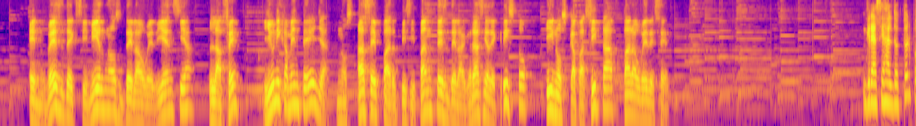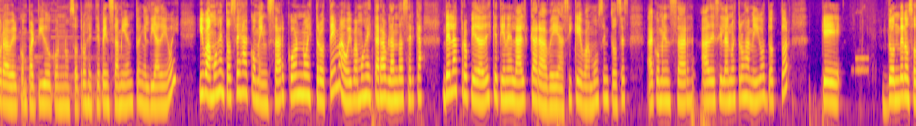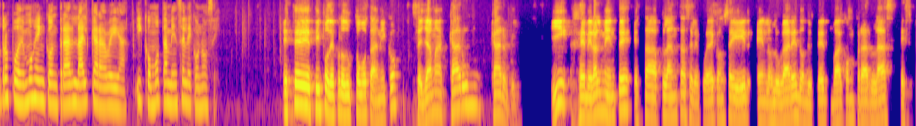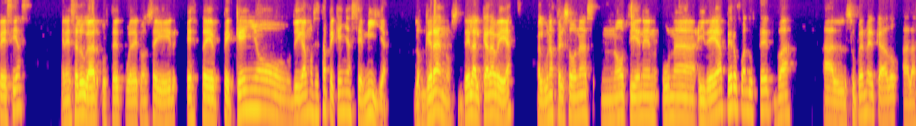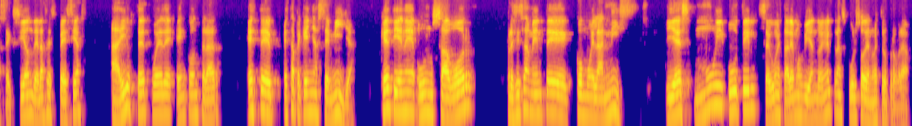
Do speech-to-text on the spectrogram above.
En vez de eximirnos de la obediencia, la fe, y únicamente ella nos hace participantes de la gracia de Cristo y nos capacita para obedecer. Gracias al doctor por haber compartido con nosotros este pensamiento en el día de hoy. Y vamos entonces a comenzar con nuestro tema. Hoy vamos a estar hablando acerca de las propiedades que tiene la alcarabea. Así que vamos entonces a comenzar a decirle a nuestros amigos, doctor, que dónde nosotros podemos encontrar la alcarabea y cómo también se le conoce. Este tipo de producto botánico se llama Carum carvi y generalmente esta planta se le puede conseguir en los lugares donde usted va a comprar las especias. En ese lugar usted puede conseguir este pequeño, digamos, esta pequeña semilla, los granos de la alcarabea, Algunas personas no tienen una idea, pero cuando usted va al supermercado, a la sección de las especias, ahí usted puede encontrar este, esta pequeña semilla que tiene un sabor precisamente como el anís y es muy útil según estaremos viendo en el transcurso de nuestro programa.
